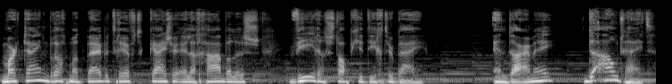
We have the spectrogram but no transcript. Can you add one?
Martijn bracht wat mij betreft keizer Elagabalus weer een stapje dichterbij. En daarmee de oudheid.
